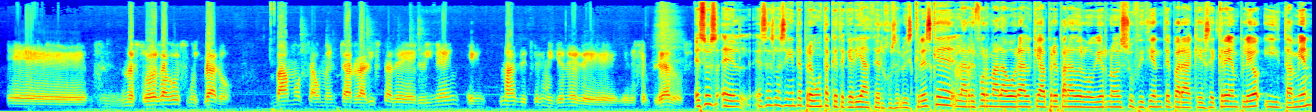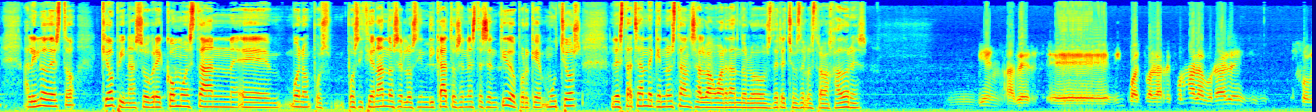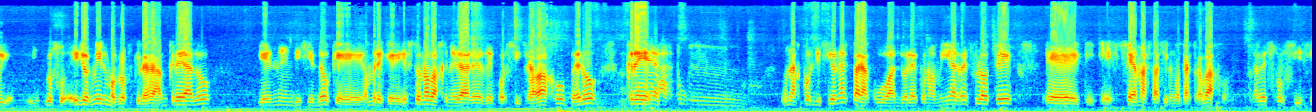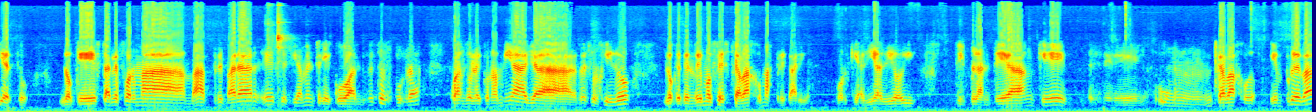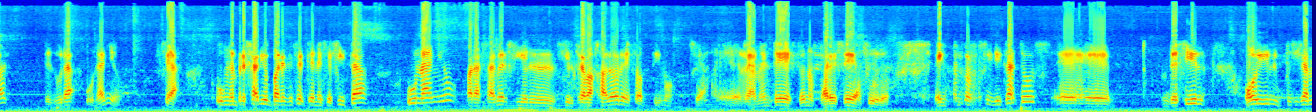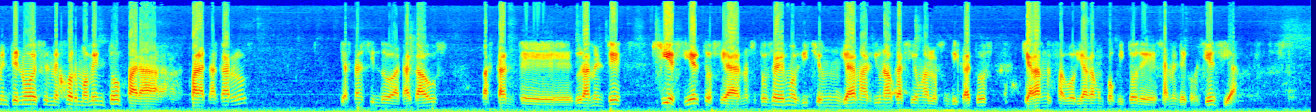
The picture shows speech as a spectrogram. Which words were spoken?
eh, nuestro órgano es muy claro. Vamos a aumentar la lista del INEM en más de 3 millones de, de desempleados. Eso es el- esa es la siguiente pregunta que te quería hacer, José Luis. ¿Crees que la reforma laboral que ha preparado el gobierno es suficiente para que se cree empleo? Y también, al hilo de esto, ¿qué opinas sobre cómo están eh, bueno, pues, posicionándose los sindicatos en este sentido? Porque muchos les tachan de que no están salvaguardando los derechos de los trabajadores. Bien, a ver, eh, en cuanto a la reforma laboral, eh, es obvio, incluso ellos mismos, los que la han creado, vienen diciendo que, hombre, que esto no va a generar eh, de por sí trabajo, pero crea un- unas condiciones para cuando la economía reflote, eh, que, sea más fácil encontrar trabajo. ¿Sabes? Pues sí, cierto. Lo que esta reforma va a preparar es efectivamente que cuando esto ocurra, cuando la economía haya resurgido, lo que tendremos es trabajo más precario, porque a día de hoy se plantean que eh, un trabajo en pruebas te dura un año. O sea, un empresario parece ser que necesita un año para saber si el, si el trabajador es óptimo. O sea, eh, realmente esto nos parece absurdo. En cuanto a los sindicatos, eh, decir hoy precisamente no es el mejor momento para, para atacarlos, ya están siendo atacados bastante duramente. Sí es cierto, o sea, nosotros le hemos dicho en ya más de una ocasión a los sindicatos que hagan el favor y hagan un poquito de examen de conciencia,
